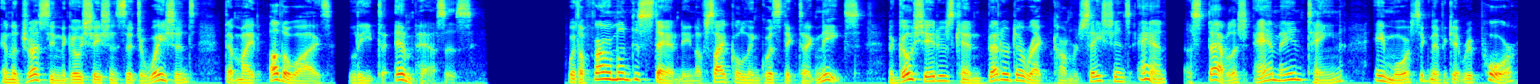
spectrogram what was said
in addressing negotiation situations that might otherwise lead to impasses. With a firm understanding of psycholinguistic techniques, negotiators can better direct conversations and establish and maintain a more significant rapport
